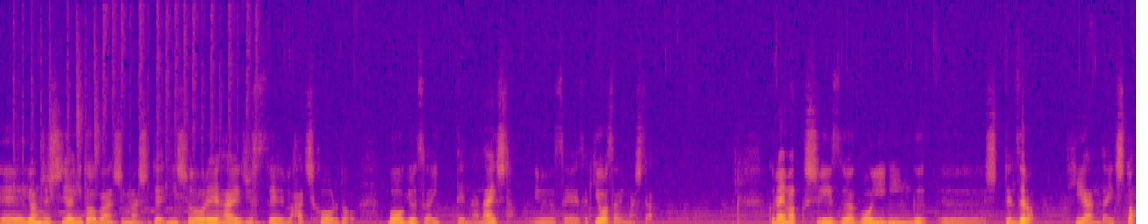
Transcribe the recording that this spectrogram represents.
えー、40試合に登板しまして、2勝0敗10セーブ8ホールド、防御率が1.71という成績を収めました。クライマックスシリーズは5イニング失点0、被安打1と、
